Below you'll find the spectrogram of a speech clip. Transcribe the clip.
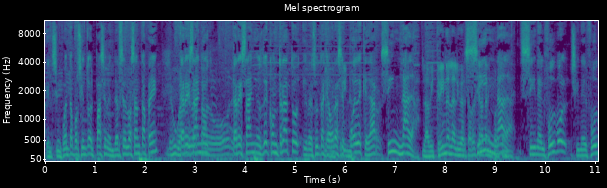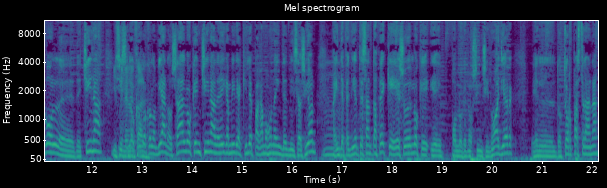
el 50% del pase vendérselo a Santa Fe. De jugar tres, años. Tres años de contrato y resulta que La ahora vitrina. se puede quedar sin nada. La vitrina de la Libertadores tan Sin importante. nada, sin el fútbol, sin el fútbol eh, de China Y sin el el local. fútbol colombiano, salvo que en China le digan, mire, aquí le pagamos una indemnización Mm. a Independiente Santa Fe, que eso es lo que, eh, por lo que nos insinuó ayer el doctor Pastrana,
